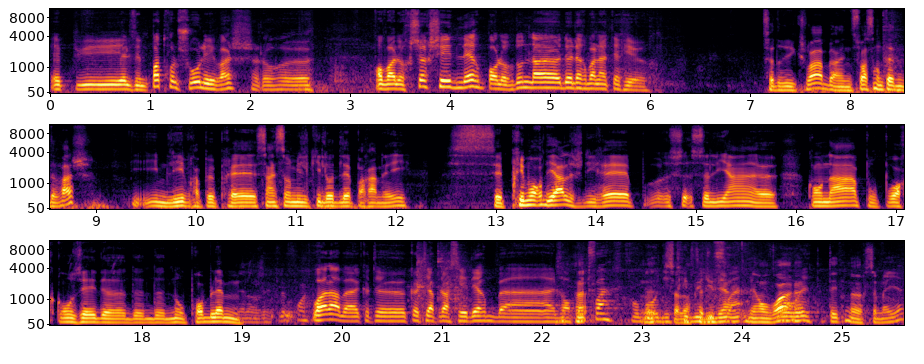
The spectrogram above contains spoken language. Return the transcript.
Et puis elles n'aiment pas trop le chaud, les vaches. Alors on va leur chercher de l'herbe pour leur donner de l'herbe à l'intérieur. Cédric Schwab a une soixantaine de vaches. Il me livre à peu près 500 000 kg de lait par année c'est primordial, je dirais, ce, lien euh, qu'on a pour pouvoir causer de, nos problèmes. Voilà, ben, quand, euh, quand, il y a placé d'herbe, ben, elles ont plus de foin. On va distribuer du foin. Mais on voit, oh, hein, peut-être c'est meilleur.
